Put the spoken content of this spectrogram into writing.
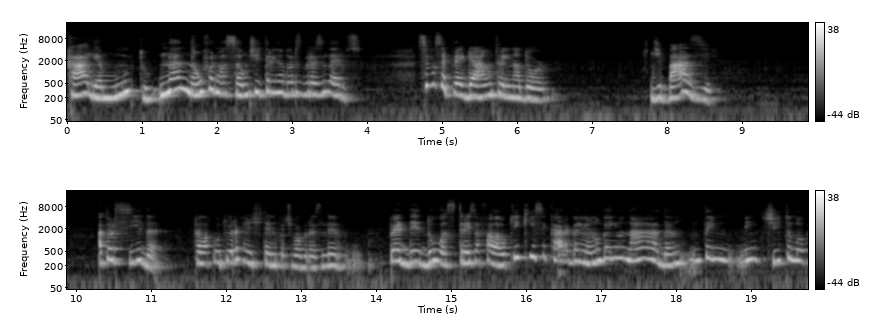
calha muito na não formação de treinadores brasileiros. Se você pegar um treinador de base, a torcida, pela cultura que a gente tem no futebol brasileiro, perder duas, três a falar o que que esse cara ganhou, não ganhou nada, não tem nem título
